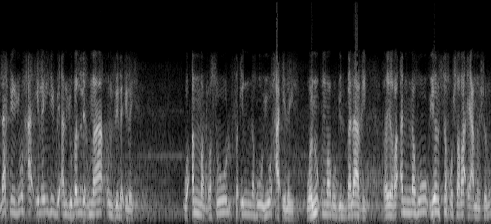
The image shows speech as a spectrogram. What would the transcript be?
لكن يوحى إليه بأن يبلغ ما أنزل إليه. وأما الرسول فإنه يوحى إليه ويؤمر بالبلاغ غير أنه ينسخ شرائع من شنو؟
